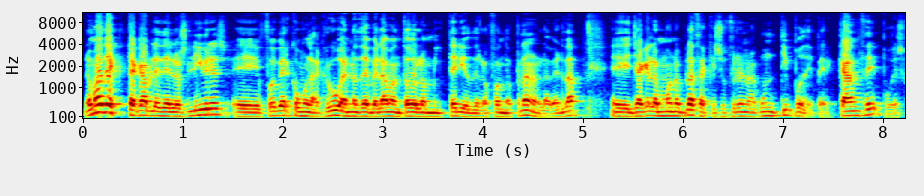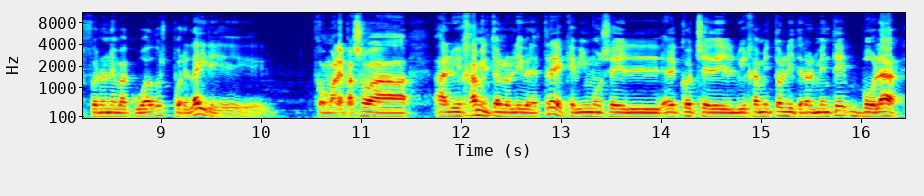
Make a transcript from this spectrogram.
Lo más destacable de los libres eh, fue ver cómo las grúas nos desvelaban todos los misterios de los fondos planos, la verdad, eh, ya que los monoplazas que sufrieron algún tipo de percance, pues fueron evacuados por el aire. como le pasó a, a Hamilton en los Libres 3, que vimos el, coche de Lewis Hamilton literalmente volar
